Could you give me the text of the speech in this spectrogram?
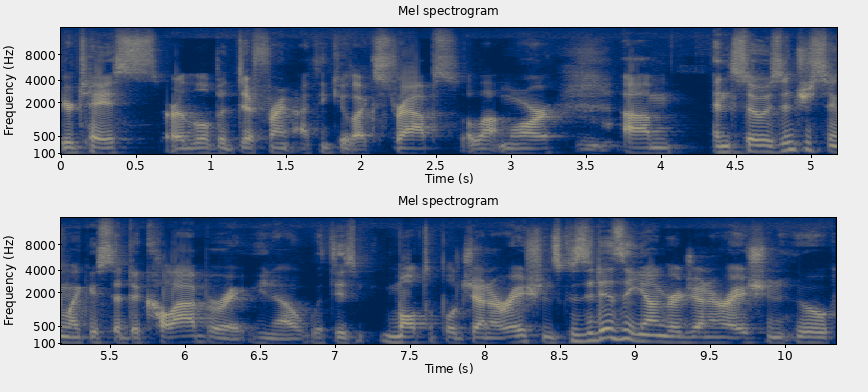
Your tastes are a little bit different. I think you like straps a lot more. Mm. Um, and so it was interesting, like you said, to collaborate, you know, with these multiple generations, because it is a younger generation who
